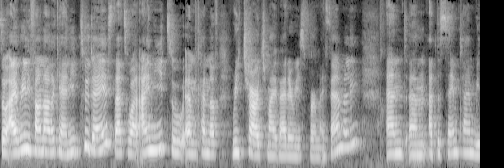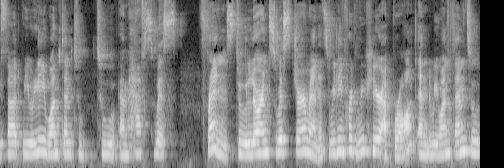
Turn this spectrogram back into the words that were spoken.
So I really found out, okay, I need two days. That's what I need to um, kind of recharge my batteries for my family. And um, at the same time, we thought we really want them to, to um, have Swiss friends to learn Swiss German. It's really important. We're here abroad and we want them to,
